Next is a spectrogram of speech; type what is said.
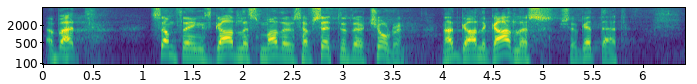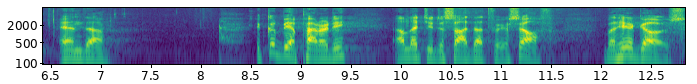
about some things godless mothers have said to their children. Not godly, godless, she'll get that. And uh, it could be a parody. I'll let you decide that for yourself. But here goes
